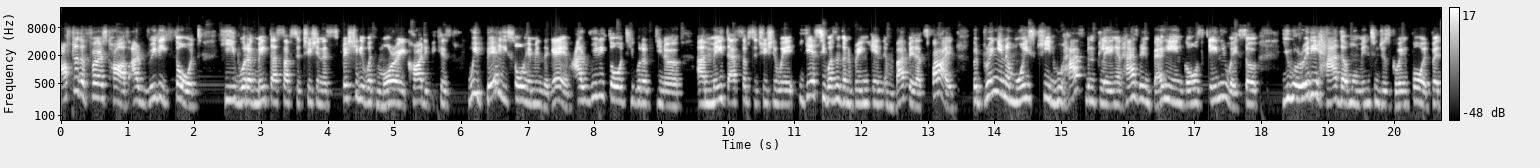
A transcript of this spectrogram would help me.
after the first half, I really thought he would have made that substitution, especially with Mauro Icardi, because we barely saw him in the game. I really thought he would have, you know, um, made that substitution where, yes, he wasn't going to bring in Mbappe, that's fine, but bring in a Moise Kean who has been playing and has been banging in goals anyway. So you already had that momentum just going forward. But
